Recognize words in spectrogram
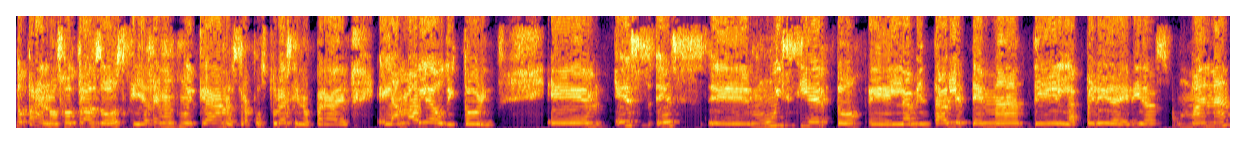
no para nosotras dos, que ya tenemos muy clara nuestra postura, sino para el, amable auditorio. Eh, es es eh, muy cierto el lamentable tema de la pérdida de vidas humanas.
